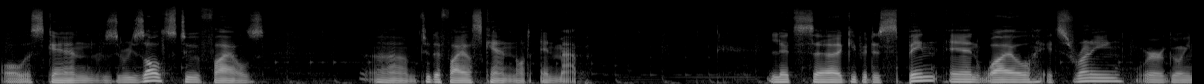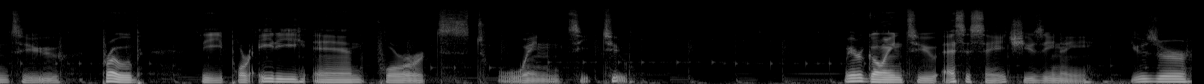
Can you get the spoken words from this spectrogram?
all the scan results to files um, to the file scan not nmap. Let's uh, give it a spin and while it's running we're going to probe the port 80 and port 22. We're going to SSH using a user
